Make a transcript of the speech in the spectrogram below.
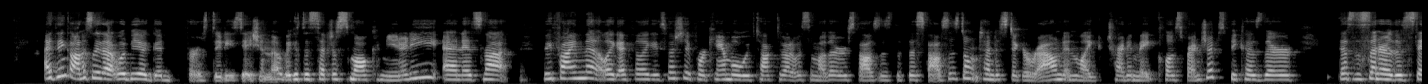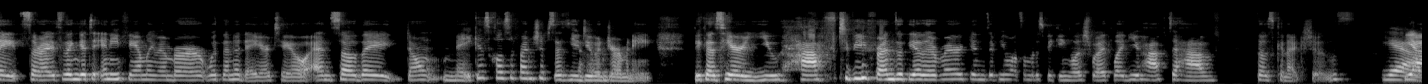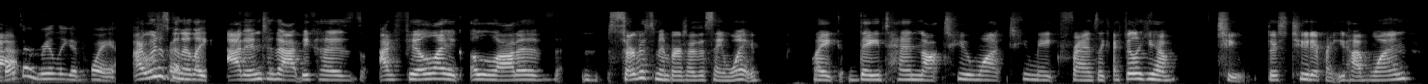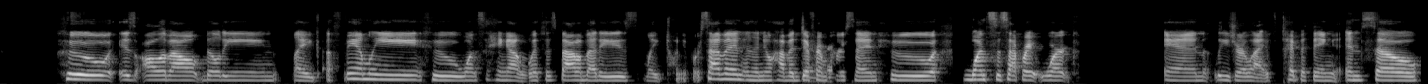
I think honestly that would be a good first duty station though, because it's such a small community and it's not, we find that like, I feel like, especially Fort Campbell, we've talked about it with some other spouses that the spouses don't tend to stick around and like try to make close friendships because they're, that's the center of the states, right? So they can get to any family member within a day or two. And so they don't make as close of friendships as you do in Germany. Because here you have to be friends with the other Americans if you want someone to speak English with. Like you have to have those connections. Yeah, yeah, that's a really good point. I was just going to like add into that because I feel like a lot of service members are the same way. Like they tend not to want to make friends. Like I feel like you have two. There's two different. You have one who is all about building like a family who wants to hang out with his battle buddies like 24 7 and then you'll have a different person who wants to separate work and leisure life type of thing and so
